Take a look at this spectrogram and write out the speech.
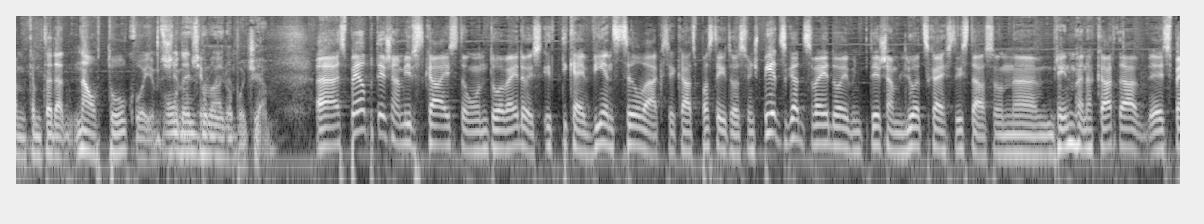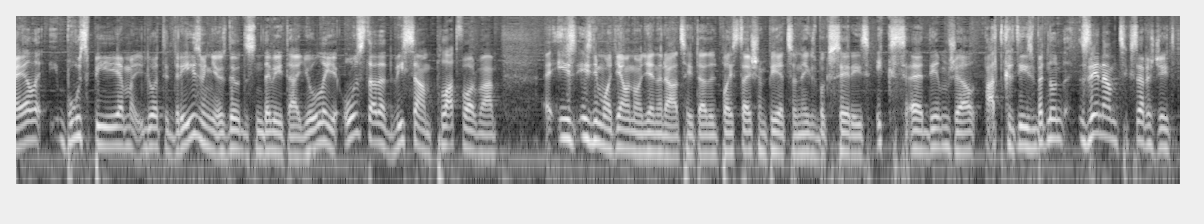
kam, kam tādā nav tulkojums. Ūdens bruņurupučiem. Uh, spēle patiešām ir skaista, un to veidojis ir tikai viens cilvēks. Ja kāds pastītos, viņš piecus gadus veidoja, viņš tiešām ļoti skaisti izstāsta. Un uh, brīnumainā kārtā spēle būs pieejama ļoti drīz, viņa uz 29. jūlija, uz tātad visām platformām. Iz, izņemot jauno ģenerāciju, tātad Playstation 5 un Xbox Series X, diemžēl atkritīs. Bet, nu, zinām, cik sarežģīti,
